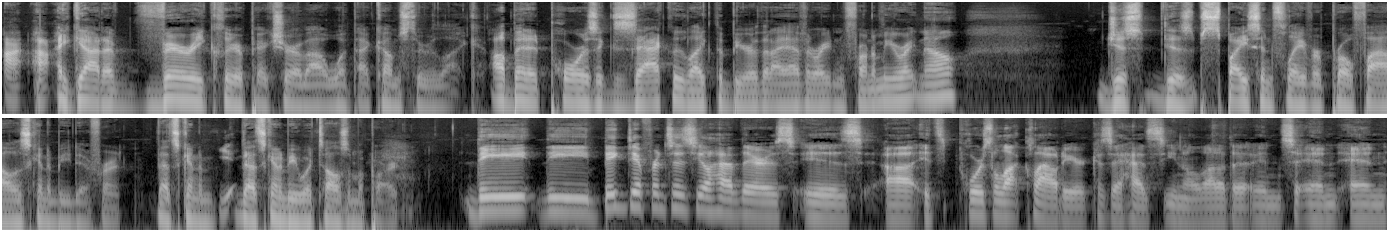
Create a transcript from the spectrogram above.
I, I- got a very clear picture about what that comes through like. I'll bet it pours exactly like the beer that I have right in front of me right now. Just the spice and flavor profile is going to be different. That's going to that's going to be what tells them apart. The the big differences you'll have there is is uh, it pours a lot cloudier because it has you know a lot of the and and and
